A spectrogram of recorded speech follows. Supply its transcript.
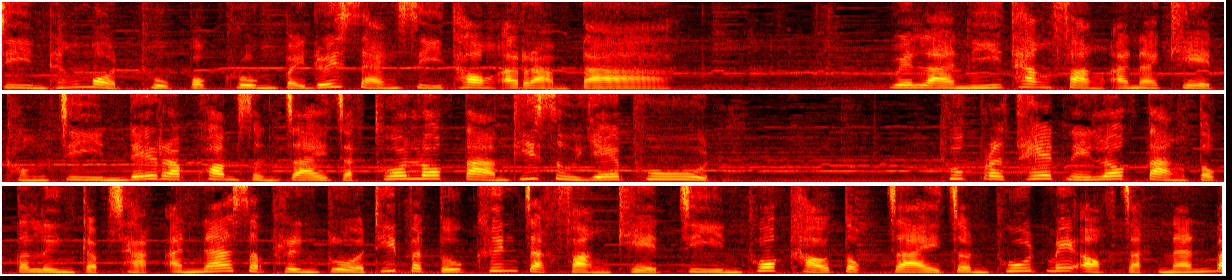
จีนทั้งหมดถูกปกคลุมไปด้วยแสงสีทองอร่ามตาเวลานี้ทางฝั่งอาณาเขตของจีนได้รับความสนใจจากทั่วโลกตามที่ซูเย่พูด ทุกประเทศในโลกต่างตกตะลึงกับฉากอันน่าสะพรึงกลัวที่ประตูขึ้นจากฝั่งเขตจีน พวกเขาตกใจจนพูดไม่ออกจากนั้นใบ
